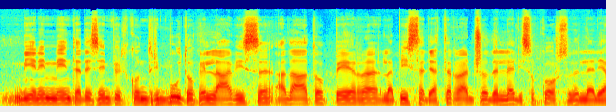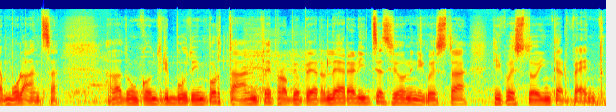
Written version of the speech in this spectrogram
viene in mente ad esempio il contributo che l'Avis ha dato per la pista di atterraggio dell'Eli Soccorso, dell'Eli Ambulanza, ha dato un contributo importante proprio per le realizzazioni di, questa, di questo intervento.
